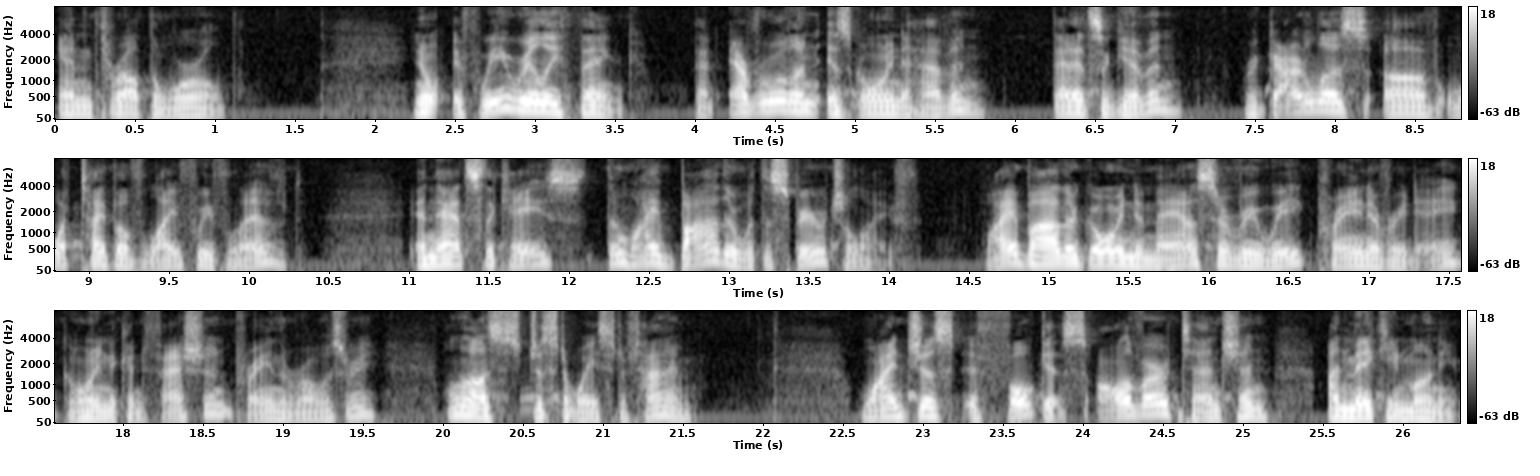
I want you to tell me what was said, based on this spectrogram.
and throughout the world. You know, if we really think that everyone is going to heaven, that it's a given, regardless of what type of life we've lived, and that's the case, then why bother with the spiritual life? Why bother going to Mass every week, praying every day, going to confession, praying the rosary? Well, it's just a waste of time. Why just focus all of our attention on making money,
